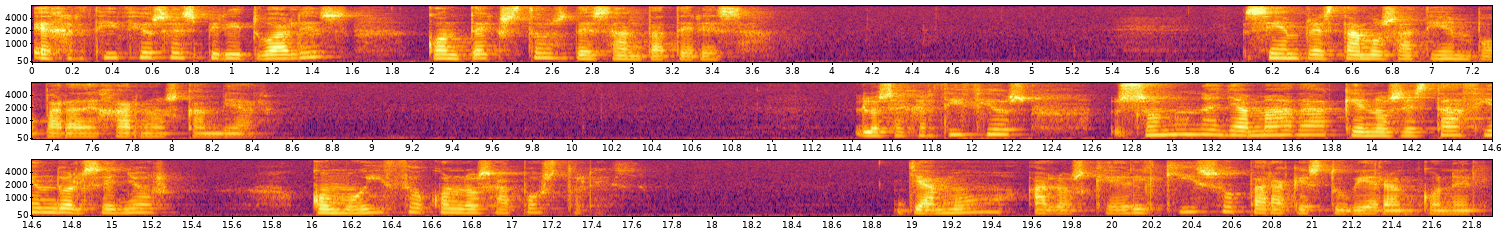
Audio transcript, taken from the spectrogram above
Ejercicios espirituales con textos de Santa Teresa. Siempre estamos a tiempo para dejarnos cambiar. Los ejercicios son una llamada que nos está haciendo el Señor, como hizo con los apóstoles. Llamó a los que Él quiso para que estuvieran con Él.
